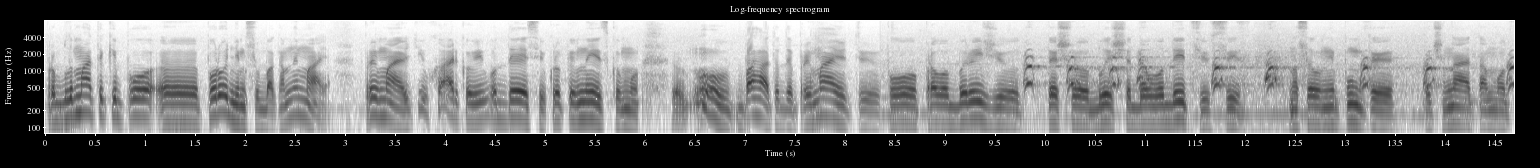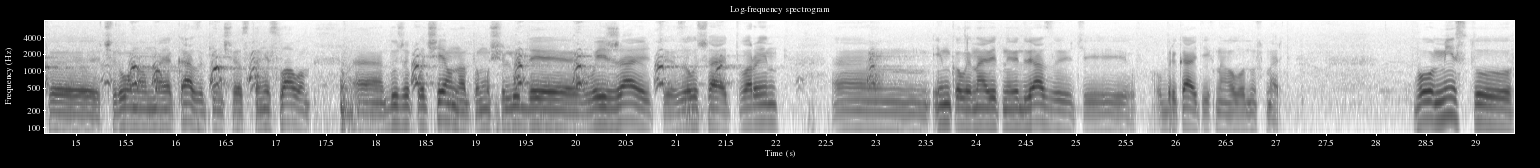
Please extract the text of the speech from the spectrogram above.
Проблематики по породнім собакам немає. Приймають і в Харкові, і в Одесі, і в Кропивницькому. Ну, багато де приймають. По правобережжю, те, що ближче до води, ці всі населені пункти, починає там от е, Червоного маяка, закінчує Станіславом. Е, Дуже плачевно, тому що люди виїжджають, залишають тварин, е, інколи навіть не відв'язують і обрікають їх на голодну смерть. По місту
